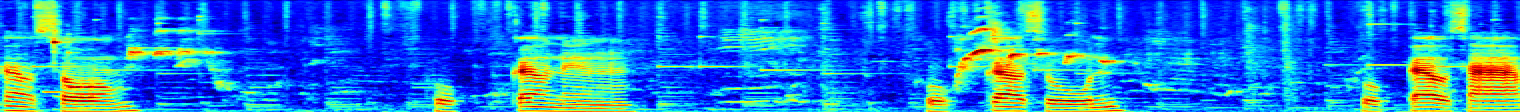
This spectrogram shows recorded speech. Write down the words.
เก้าสองหกเก้าหนึ่ง หกเก้าศูนย์หกเก้าสาม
